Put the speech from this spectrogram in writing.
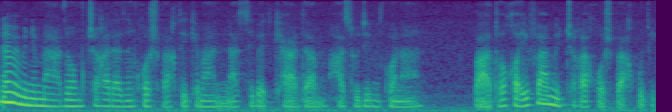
نمی‌بینی مردم چقدر از این خوشبختی که من نصیبت کردم حسودی می‌کنن؟ بعدها خواهی فهمید چقدر خوشبخت بودی.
